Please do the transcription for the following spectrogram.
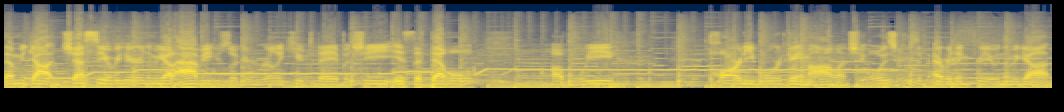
then we got Jesse over here, then we got Abby who's looking really cute today, but she is the devil of Wii Party Board Game Island. She always screws up everything for you, and then we got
